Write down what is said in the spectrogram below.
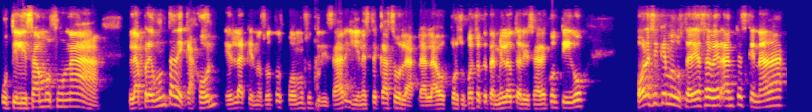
utilizamos una, la pregunta de cajón es la que nosotros podemos utilizar y en este caso, la, la, la, por supuesto que también la utilizaré contigo. Ahora sí que me gustaría saber, antes que nada,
